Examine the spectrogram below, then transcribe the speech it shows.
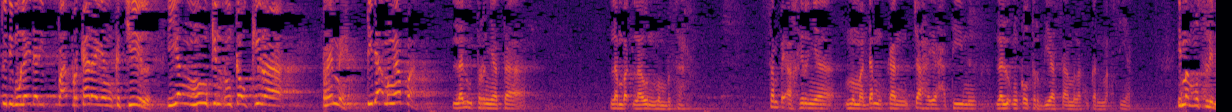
itu dimulai dari perkara yang kecil, yang mungkin engkau kira remeh, tidak mengapa. Lalu ternyata lambat laun membesar. Sampai akhirnya memadamkan cahaya hatimu, lalu engkau terbiasa melakukan maksiat. Imam Muslim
